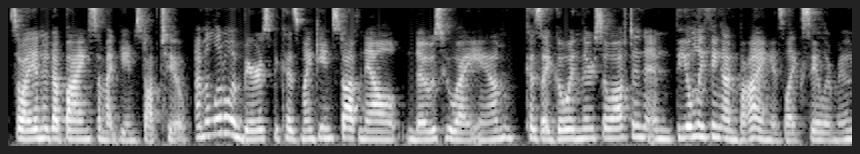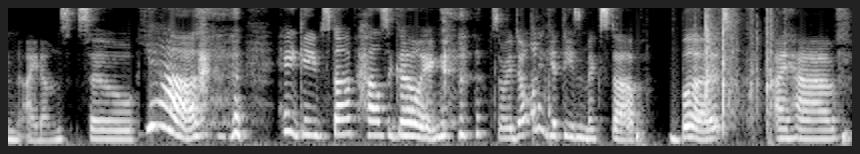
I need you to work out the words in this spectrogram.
So I ended up buying some at GameStop too. I'm a little embarrassed because my GameStop now knows who I am because I go in there so often and the only thing I'm buying is like Sailor Moon items. So yeah. hey GameStop, how's it going? so I don't want to get these mixed up, but I have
